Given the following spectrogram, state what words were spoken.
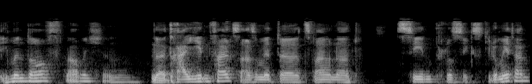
Immendorf, glaube ich. Ne, drei jedenfalls, also mit äh, 210 plus x Kilometern,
